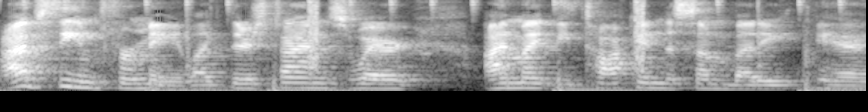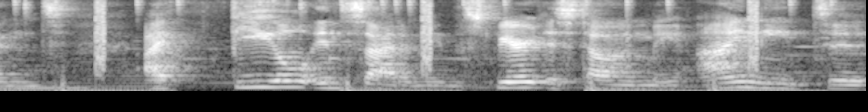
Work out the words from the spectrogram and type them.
I've seen for me, like there's times where I might be talking to somebody and I feel inside of me, the spirit is telling me I need to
